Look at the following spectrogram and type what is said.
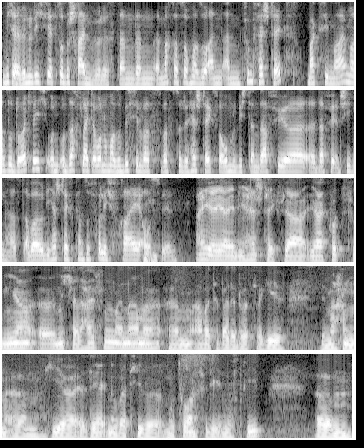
Michael, wenn du dich jetzt so beschreiben würdest, dann, dann äh, mach das doch mal so an, an fünf Hashtags maximal mal so deutlich und, und sag vielleicht aber noch mal so ein bisschen was, was zu den Hashtags, warum du dich dann dafür, äh, dafür entschieden hast. Aber die Hashtags kannst du völlig frei auswählen. Ah ja, ja, die Hashtags, ja. Ja, kurz zu mir. Äh, Michael Halfen, mein Name, ähm, arbeite bei der Deutz AG. Wir machen ähm, hier sehr innovative Motoren für die Industrie. Ähm,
